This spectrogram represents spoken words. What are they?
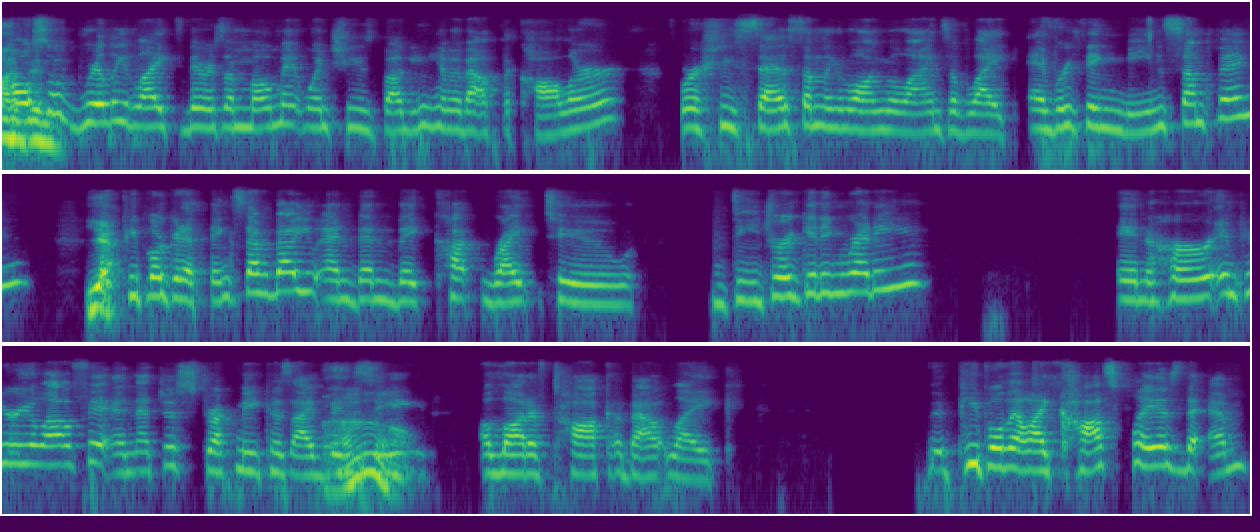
I also really like there's a moment when she's bugging him about the collar where she says something along the lines of like everything means something. yeah Like, people are gonna think stuff about you, and then they cut right to Deidre getting ready in her imperial outfit, and that just struck me because I've been Oh. seeing a lot of talk about like the people that like cosplay as the em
